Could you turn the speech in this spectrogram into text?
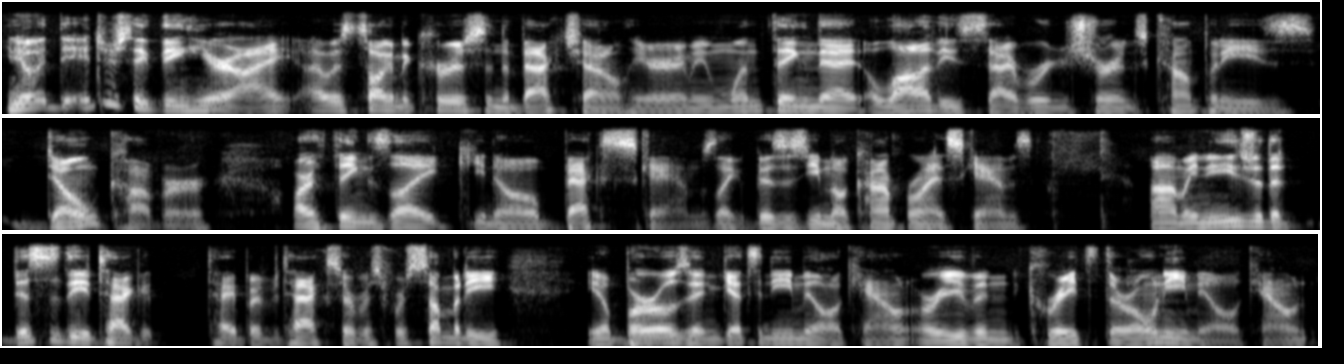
You know, the interesting thing here, I, I was talking to Curtis in the back channel here. I mean, one thing that a lot of these cyber insurance companies don't cover are things like, you know, BEX scams, like business email compromise scams. Um, and these are the, this is the attack type of attack surface where somebody you know burrows in gets an email account or even creates their own email account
